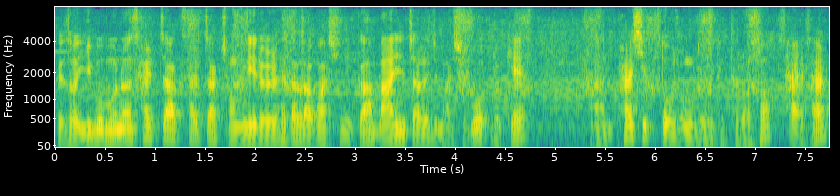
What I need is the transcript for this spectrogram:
그래서 이 부분은 살짝 살짝 정리를 해달라고 하시니까 많이 자르지 마시고 이렇게 한 80도 정도 이렇게 들어서 살살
